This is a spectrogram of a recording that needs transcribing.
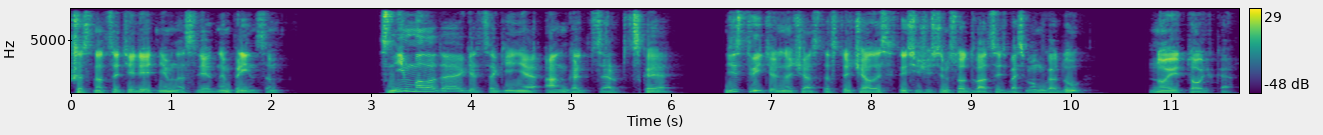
16-летним наследным принцем. С ним молодая герцогиня Ангальцербская действительно часто встречалась в 1728 году но и только.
